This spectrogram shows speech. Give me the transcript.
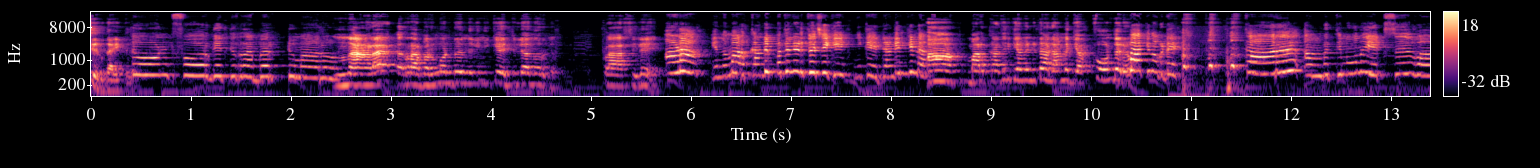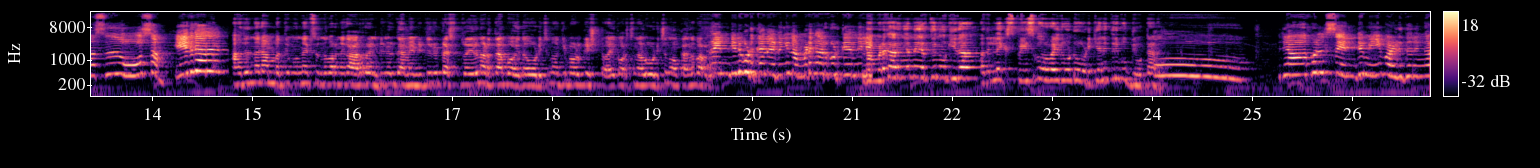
ചെറുതായിട്ട്. ഡോണ്ട് ഫോർഗെറ്റ് റബ്ബർ ടുമാറോ നാളെ റബ്ബറും കൊണ്ട് എനിക്ക് കേറ്റില്ല എന്ന് പറഞ്ഞു. ക്ലാസ്സിലെ. ആണോ എന്നാ മറക്കാണ്ട് ഇപ്പൊ തന്നെ എടുത്തു വെച്ചേക്ക്. നീ കേട്ടാണ്ടിരിക്കണ്ട ആ മറക്കാതിരിക്കാൻ വേണ്ടിട്ട് അലാം വെക്കാം. ഫോൺ തരും? ബാക്കി നോക്കട്ടെ കാറ് അമ്പത്തിമൂന്ന് എക്സ് വാസ് ഓസം ഏത് കാറ് അത് ഇന്നലെ അമ്പത്തിമൂന്ന് എക്സ് എന്ന് പറഞ്ഞ കാർ റെന്റിന് എടുക്കാൻ വേണ്ടി ഒരു ടെസ്റ്റ് ഡ്രൈവ് നടത്താൻ പോയത്. ഓടിച്ച് നോക്കിയപ്പോൾ അവൾക്ക് ഇഷ്ടമായി. കുറച്ച് നാൾ ഓടിച്ച് നോക്കാന്ന് പറഞ്ഞു. റെന്റിന് കൊടുക്കാനായിരുന്നെങ്കിൽ നമ്മുടെ കാർ കൊടുക്കാൻ നമ്മുടെ കാർ ഞാൻ നേരത്തെ നോക്കിയതാ. അതിൽ ലെഗ് സ്പേസ് കുറവായതുകൊണ്ട് ഓടിക്കാൻ ഇത്തിരി ബുദ്ധിമുട്ടാണ്. രാഹുൽ സെന്റ് ഈ വഴുതനങ്ങ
